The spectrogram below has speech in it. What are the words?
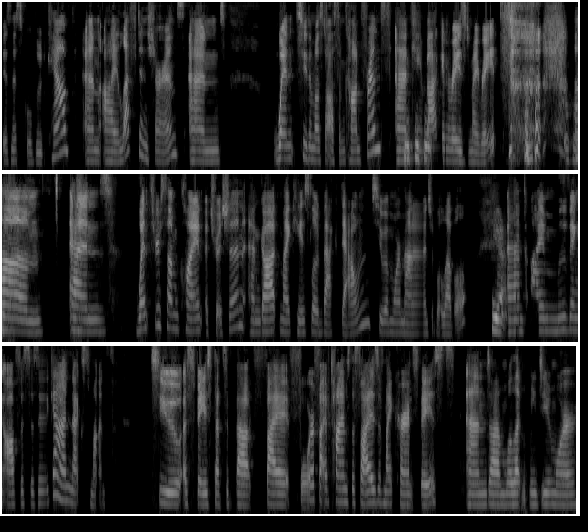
business school boot camp, and I left insurance and went to the most awesome conference and came back and raised my rates. Mm-hmm. um, and went through some client attrition and got my caseload back down to a more manageable level. Yeah. And I'm moving offices again next month to a space that's about five, four or five times the size of my current space, and um, will let me do more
